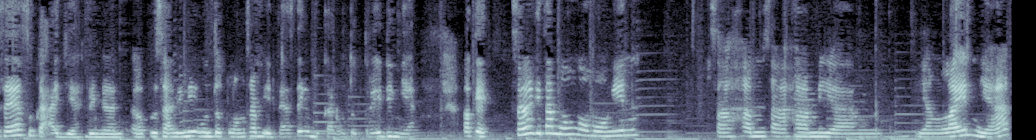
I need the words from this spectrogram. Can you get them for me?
saya suka aja dengan uh, perusahaan ini untuk long term investing bukan untuk trading ya. Oke, okay, sekarang kita mau ngomongin saham-saham yang yang lainnya.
